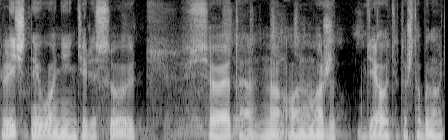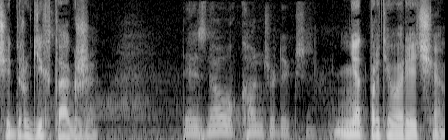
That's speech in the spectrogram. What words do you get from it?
лично его не интересует все это, но он может делать это, чтобы научить других также. Нет противоречия.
